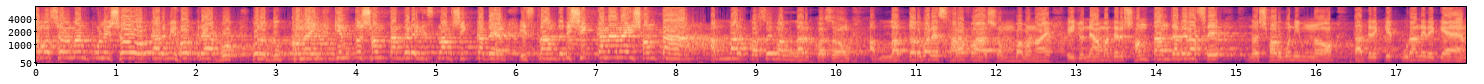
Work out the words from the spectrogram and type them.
অমুসলমান পুলিশ হোক, আর্মি হোক, র্যাব হোক, কোনো দুঃখ নাই। কিন্তু সন্তানদের ইসলাম শিক্ষা দেন। ইসলাম যদি শিক্ষা না নাই সন্তান, আল্লাহর কসম আল্লাহর কসম। আল্লাহর দরবারে সারা পাওয়া সম্ভব নয়। এই জন্য আমাদের সন্তান যাদের আছে সর্বনিম্ন তাদেরকে কোরআনের জ্ঞান,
